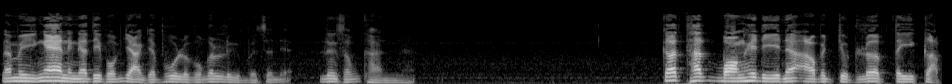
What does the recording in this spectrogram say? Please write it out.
แล้วมีแง่หนึ่งนะที่ผมอยากจะพูดแล้วผมก็ลืมไปซะเนี่ย เรื่องสำคัญนะก็ทัดมองให้ดีนะ เอาเป็นจุดเริ่มตีกลับ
